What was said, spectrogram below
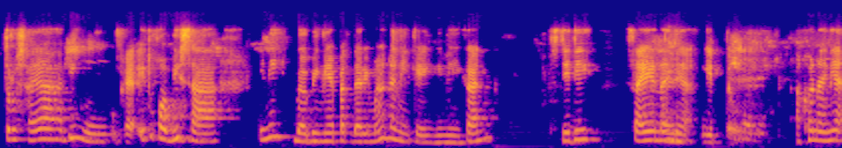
Terus saya bingung kayak itu kok bisa? Ini babi ngepet dari mana nih kayak gini kan? Jadi saya nanya gitu. Aku nanya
